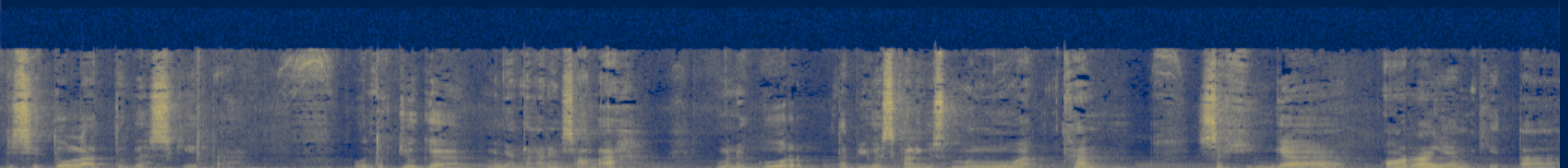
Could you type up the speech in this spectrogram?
Di situlah tugas kita untuk juga menyatakan yang salah, menegur, tapi juga sekaligus menguatkan sehingga orang yang kita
